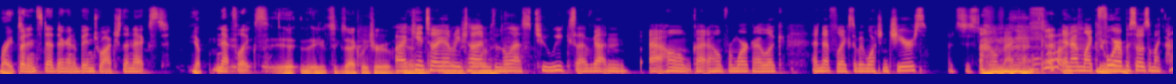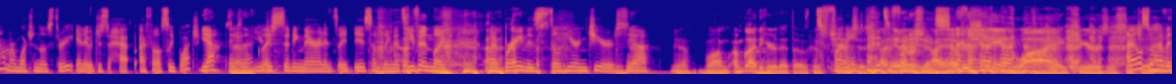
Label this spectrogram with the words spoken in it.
right, but instead they're going to binge watch the next yep, Netflix. It, it's exactly true. I And can't tell you how many times in the last two weeks I've gotten at home, gotten home from work, and I look at Netflix. I've been watching Cheers. It's just going back, and I'm like four episodes. I'm like, I don't remember watching those three, and it would just ha- I fell asleep watching. Yeah, it. So exactly. You're just sitting there, and it's it is something that's even like my brain is still hearing Cheers. so. Yeah. Yeah, well, I'm, I'm glad to hear that though because funny. Cheers is It's a I- funny I, show. I So funny. understand why Cheers is. Such I also have a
